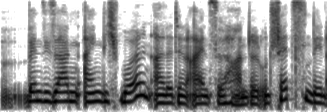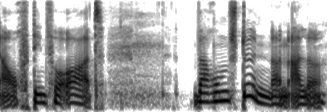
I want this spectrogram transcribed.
wenn Sie sagen, eigentlich wollen alle den Einzelhandel und schätzen den auch, den vor Ort, warum stöhnen dann alle?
